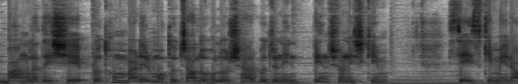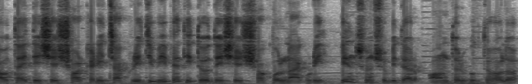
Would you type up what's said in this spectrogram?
বাংলাদেশে প্রথমবারের মতো চালু হলো সার্বজনীন পেনশন স্কিম। সেই স্কিমের আওতায় দেশের সরকারি চাকরিজীবী ব্যতীত দেশের সকল নাগরিক পেনশন সুবিধার অন্তর্ভুক্ত হলো।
